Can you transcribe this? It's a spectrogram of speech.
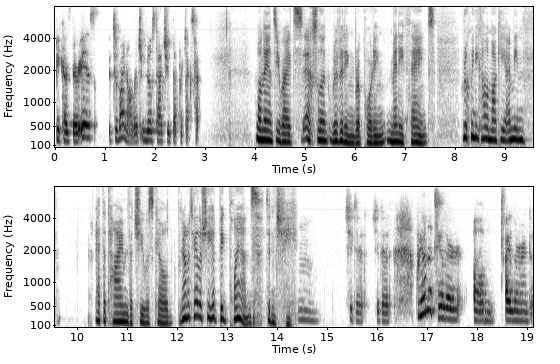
because there is, to my knowledge, no statute that protects. Well, Nancy writes, excellent, riveting reporting. Many thanks. Rukmini Callimachi, I mean, at the time that she was killed, Breonna Taylor, she had big plans, didn't she? Mm, she did. She did. Breonna Taylor um, I learned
